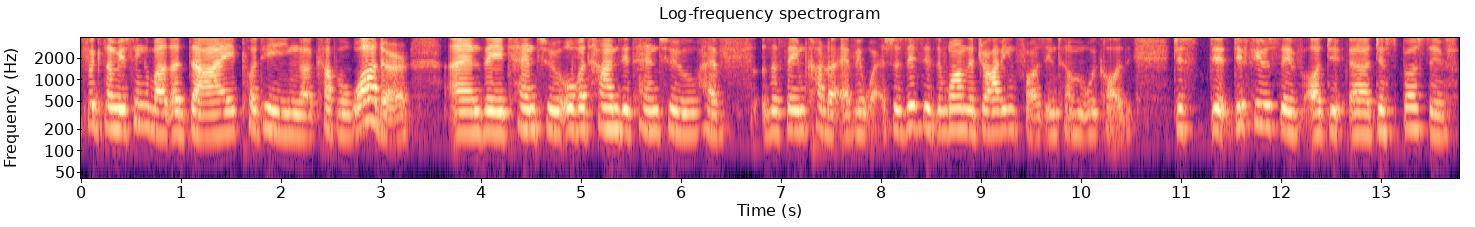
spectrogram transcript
For example, you think about a dye put in a cup of water, and they tend to, over time, they tend to have the same color everywhere. So this is one of the driving force in terms of we call it just diffusive or di uh, dispersive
